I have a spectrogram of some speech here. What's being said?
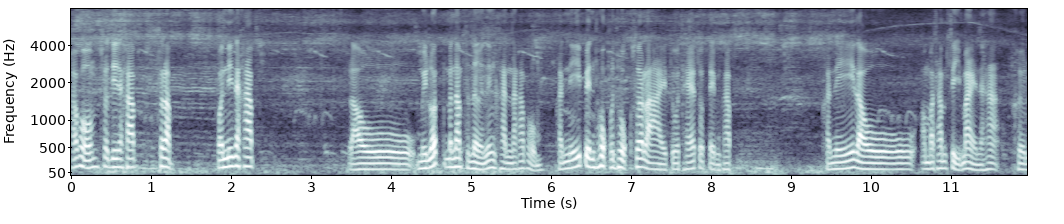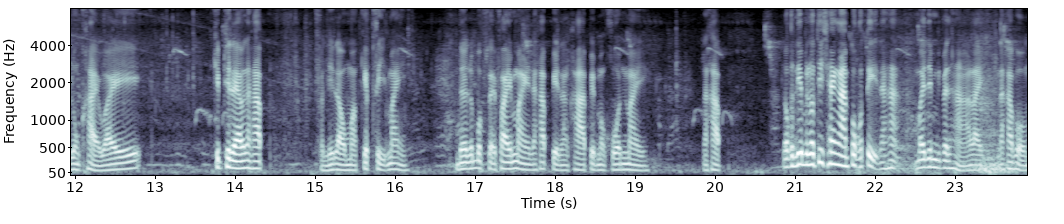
ครับผมสวัสดีนะครับสำหรับวันนี้นะครับ เรามีรถมานำเสนอหนึ่งคันนะครับผมคันนี้เป็น6 6 0เสื้อลายตัวแท้ตัวเต็มครับคันนี้เราเอามาทำสีใหม่นะฮะเคยลงขายไว้คลิปที่แล้วนะครับวันนี้เรามาเก็บสีใหม่ เดินระบบสายไฟใหม่นะครับเปลี่ยนหลังคาเปลี่ยนบางโคนใหม่นะครับรถคันนี้เป็นรถที่ใช้งานปกตินะฮะไม่ได้มีปัญหาอะไรนะครับ ผม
